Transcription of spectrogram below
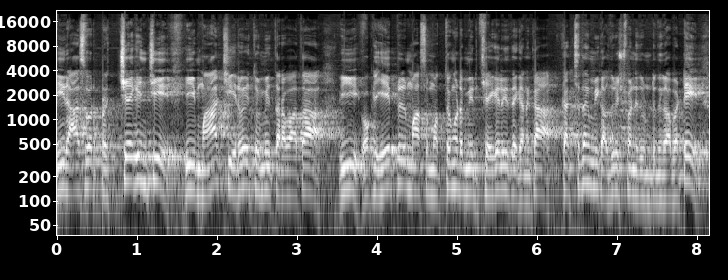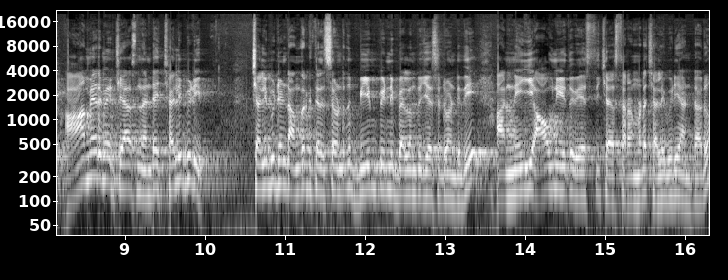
ఈ రాశి వారు ప్రత్యేకించి ఈ మార్చి ఇరవై తొమ్మిది తర్వాత ఈ ఒక ఏప్రిల్ మాసం మొత్తం కూడా మీరు చేయగలిగితే కనుక ఖచ్చితంగా మీకు అదృష్టం అనేది ఉంటుంది కాబట్టి ఆ మేర మీరు చేయాల్సిందంటే చలిపిడి. చలిబిడి అంటే అందరికీ తెలిసే ఉంటుంది. బియ్యం పిండి బెల్లంతో చేసేటువంటిది. ఆ నెయ్యి ఆవు నెయ్యితో వేసి చేస్తారనమాట చలిబిడి అంటారు.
